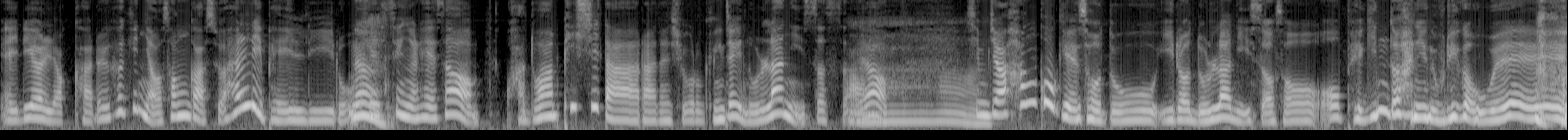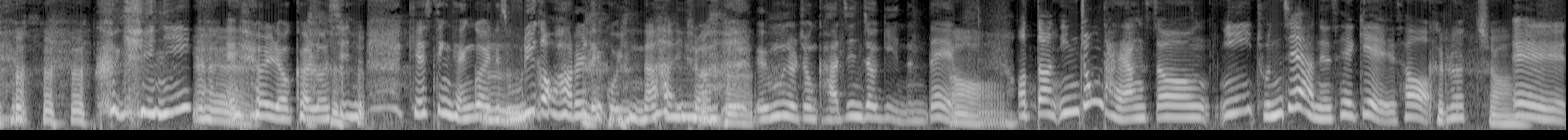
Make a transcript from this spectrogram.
에리얼 역할을 흑인 여성 가수 할리 베일리로 네. 캐스팅을 해서 과도한 PC다라는 식으로 굉장히 논란이 있었어요. 아. 심지어 한국에서도 이런 논란이 있어서 어, 백인도 아닌 우리가 왜 흑인이 네. 에리얼 역할로 신 캐스팅 된 거에 대해서 음. 우리가 화를 내고 있나 이런 의문을 좀 가진 적이 있는데 어. 떤 인종 다양성이 존재하는 세계에서 그렇죠. 예,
